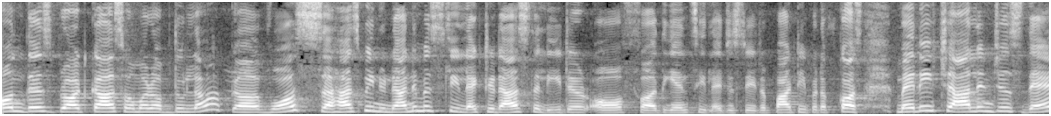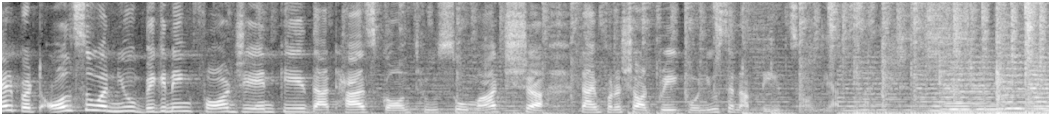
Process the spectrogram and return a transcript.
on this broadcast. Omar Abdullah uh, was uh, has been unanimously elected as the leader of uh, the NC legislative party. But of course many challenges there but also a new beginning for J&K that has gone through so much. Time for a short break. More news and updates on the other side.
